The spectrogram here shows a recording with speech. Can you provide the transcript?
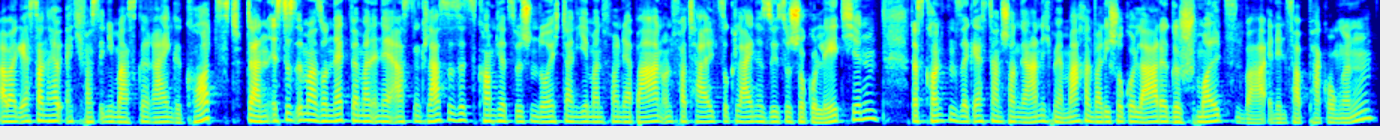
Aber gestern hätte ich fast in die Maske reingekotzt. Dann ist es immer so nett, wenn man in der ersten Klasse sitzt, kommt ja zwischendurch dann jemand von der Bahn und verteilt so kleine süße Schokolädchen. Das konnten sie gestern schon gar nicht mehr machen, weil die Schokolade geschmolzen war in den Verpackungen.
